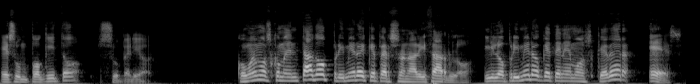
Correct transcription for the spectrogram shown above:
es un poquito superior. Como hemos comentado, primero hay que personalizarlo y lo primero que tenemos que ver es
